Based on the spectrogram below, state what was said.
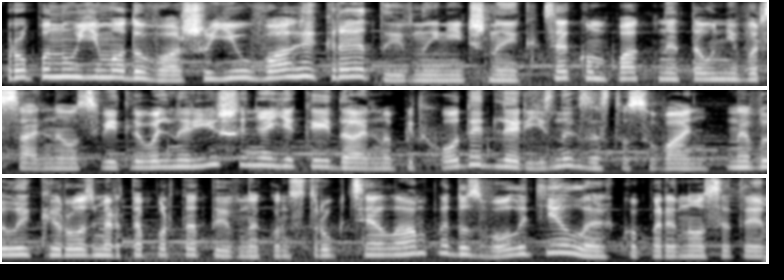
Пропонуємо до вашої уваги креативний нічник. Це компактне та універсальне освітлювальне рішення, яке ідеально підходить для різних застосувань. Невеликий розмір та портативна конструкція лампи дозволить її легко переносити.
